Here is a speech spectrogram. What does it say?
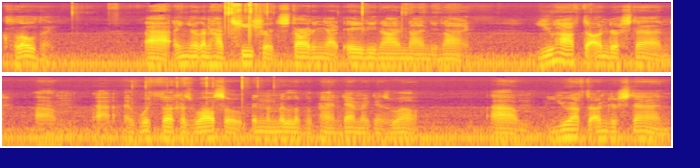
clothing uh, and you're going to have t-shirts starting at $89.99 you have to understand um, uh, with the because we're also in the middle of a pandemic as well um, you have to understand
